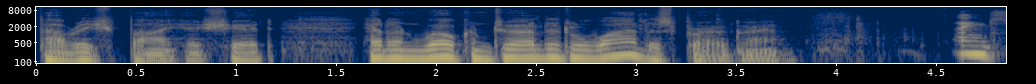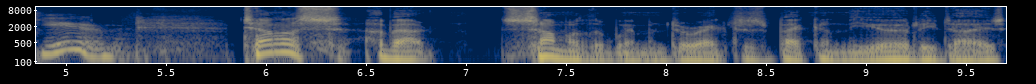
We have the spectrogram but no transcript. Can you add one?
published by Hachette. Helen, welcome to our Little Wireless program. Thank you. Tell us about some of the women directors back in the early days.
